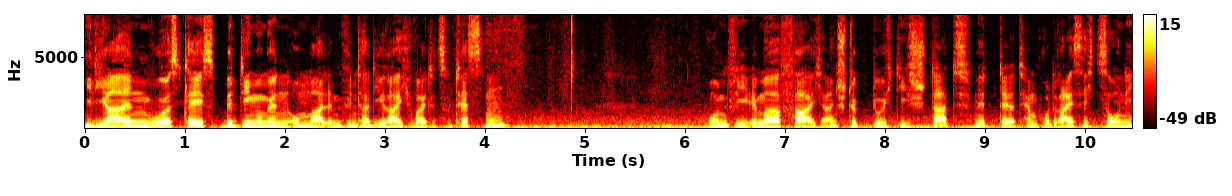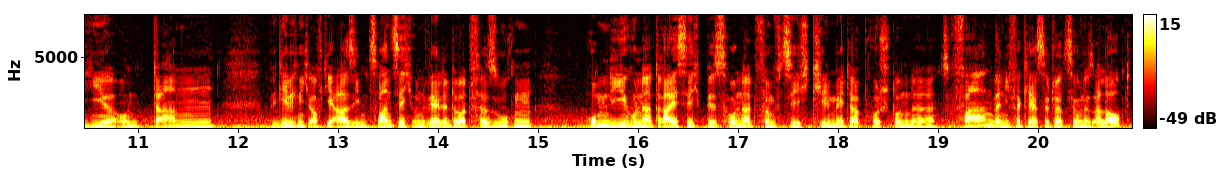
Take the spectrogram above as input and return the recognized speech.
idealen Worst-Case-Bedingungen, um mal im Winter die Reichweite zu testen. Und wie immer fahre ich ein Stück durch die Stadt mit der Tempo 30 Zone hier und dann begebe ich mich auf die A27 und werde dort versuchen, um die 130 bis 150 Kilometer pro Stunde zu fahren, wenn die Verkehrssituation es erlaubt.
